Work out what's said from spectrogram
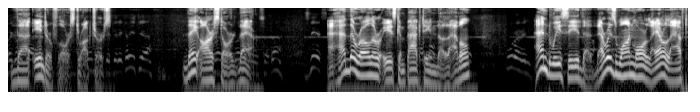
the interfloor structures. They are stored there. Ahead the roller is compacting the level, and we see that there is one more layer left,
